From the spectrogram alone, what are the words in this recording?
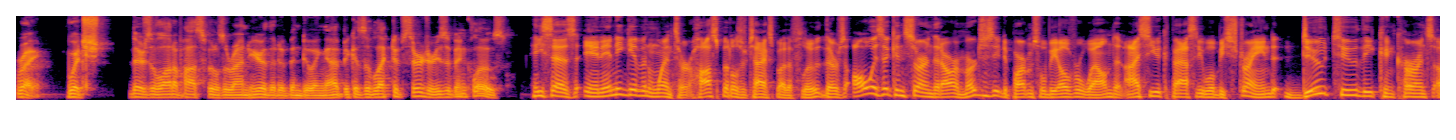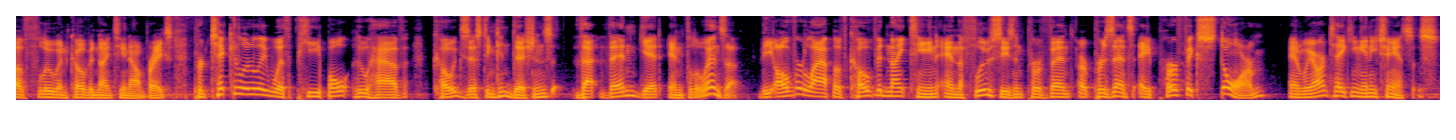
right? Which there's a lot of hospitals around here that have been doing that because elective surgeries have been closed. He says in any given winter, hospitals are taxed by the flu. There's always a concern that our emergency departments will be overwhelmed and ICU capacity will be strained due to the concurrence of flu and COVID 19 outbreaks, particularly with people who have coexisting conditions that then get influenza. The overlap of COVID 19 and the flu season prevent, or presents a perfect storm, and we aren't taking any chances.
